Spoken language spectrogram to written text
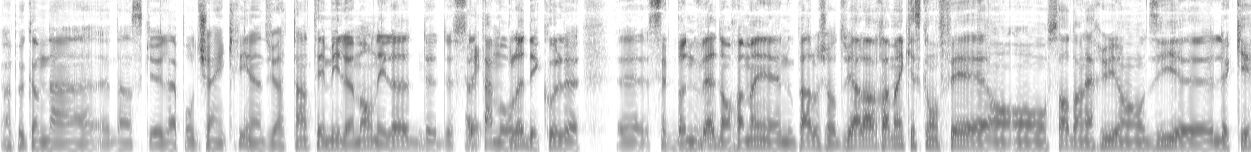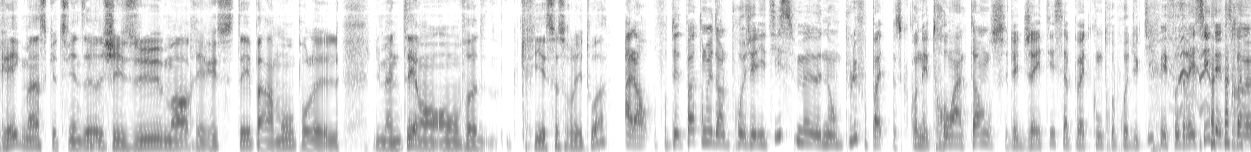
Un peu comme dans, dans ce que l'apôtre Jean écrit, hein, Dieu a tant aimé le monde, et là, de, de cet Oui. amour-là découle euh, cette bonne nouvelle dont Romain euh, nous parle aujourd'hui. Alors, Romain, qu'est-ce qu'on fait? Euh, On, on sort dans la rue, on dit euh, le kérigme, hein, ce que tu viens de dire, Jésus, mort et ressuscité par amour pour l'humanité, on, on va crier ça sur les toits? Alors, faut peut-être pas tomber dans le prosélytisme euh, non plus, faut pas parce que quand on est trop intense, je l'ai déjà été, ça peut être contre-productif, mais il faudrait essayer d'être euh,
